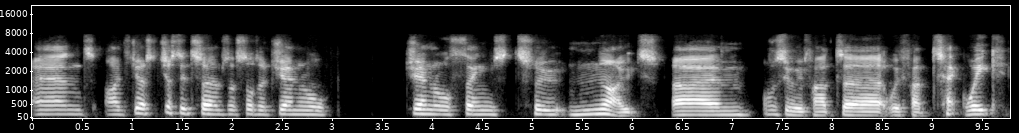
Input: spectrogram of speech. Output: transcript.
and I've just, just in terms of sort of general, general things to note. Um, obviously, we've had, uh, we've had Tech Week,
